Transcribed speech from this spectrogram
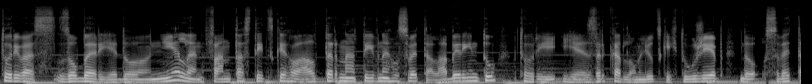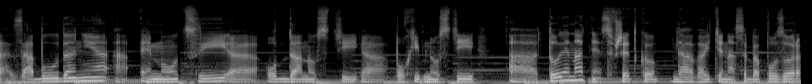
ktorý vás zoberie do nielen fantastického alternatívneho sveta labyrintu, ktorý je zrkadlom ľudských túžieb, do sveta zabúdania a emócií a oddanosti a pochybností, a to je na dnes všetko. Dávajte na seba pozor.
